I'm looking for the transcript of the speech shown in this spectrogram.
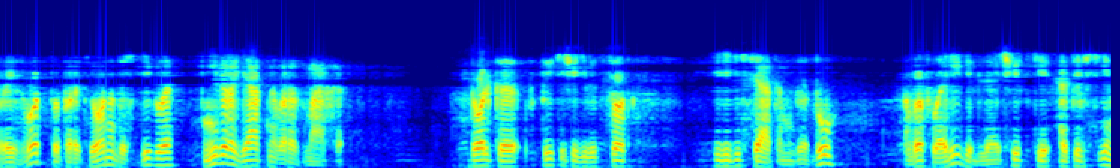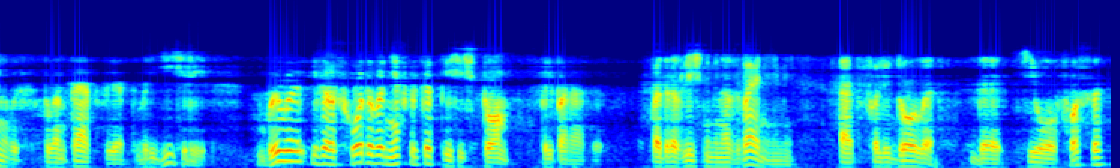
производство паратиона достигло невероятного размаха. Только в 1950 году во Флориде для очистки апельсиновых плантаций от вредителей было израсходовано несколько тысяч тонн препарата под различными названиями от фолидола до тиофоса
